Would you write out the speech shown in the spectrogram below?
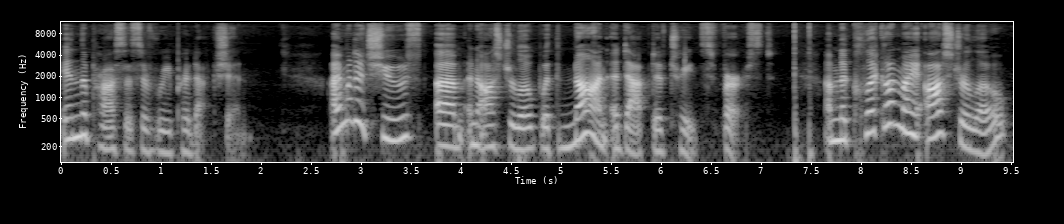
in the process of reproduction. I'm going to choose um, an australope with non-adaptive traits first. I'm going to click on my australope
